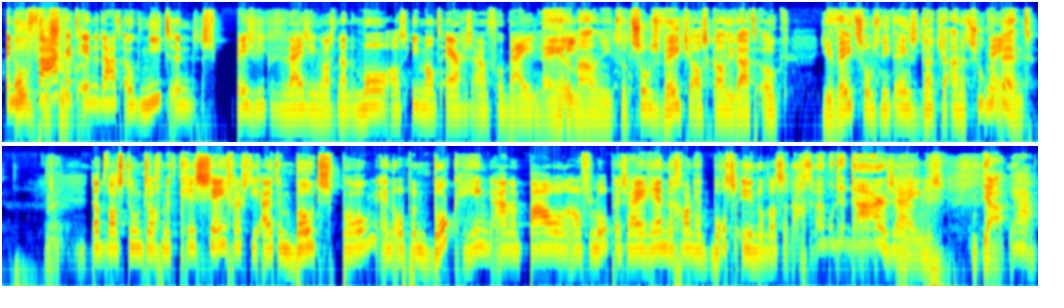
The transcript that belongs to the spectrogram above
en om hoe vaak het inderdaad ook niet een specifieke verwijzing was naar de mol als iemand ergens aan voorbij liep. Nee, helemaal niet, want soms weet je als kandidaat ook, je weet soms niet eens dat je aan het zoeken Nee. bent. Dat was toen toch met Chris Segers die uit een boot sprong en op een dok hing aan een paal een envelop en zij rende gewoon het bos in omdat ze dachten wij moeten daar zijn. Ja. Dus Ja, ja,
